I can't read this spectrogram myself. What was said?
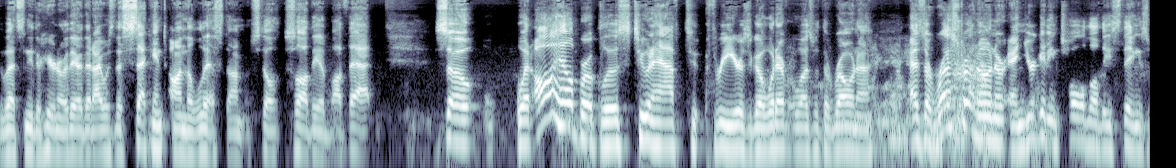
That's neither here nor there. That I was the second on the list. I'm still salty about that. So when all hell broke loose two and a half to three years ago, whatever it was with the Rona, as a restaurant owner and you're getting told all these things,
